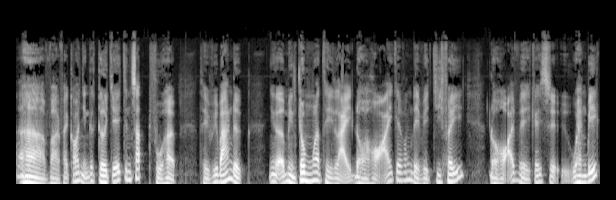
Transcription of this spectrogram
À, và phải có những cái cơ chế chính sách phù hợp thì mới bán được nhưng ở miền Trung á, thì lại đòi hỏi cái vấn đề về chi phí đòi hỏi về cái sự quen biết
